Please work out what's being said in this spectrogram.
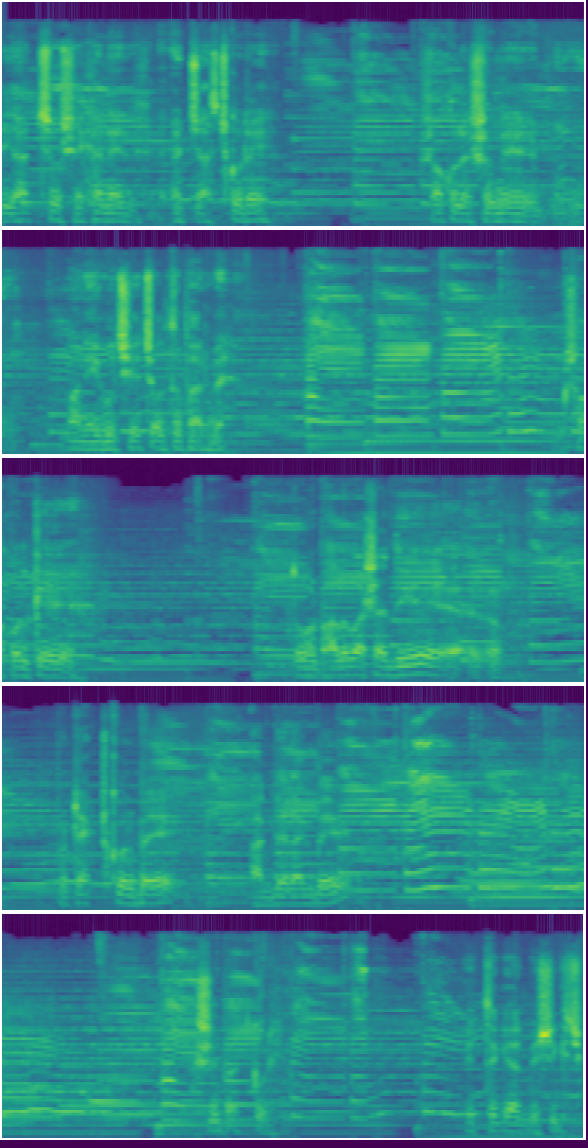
যে যাচ্ছ, সেখানে অ্যাডজাস্ট করে সকলের সঙ্গে মানিয়ে গুছিয়ে চলতে পারবে। সকলকে তোমার ভালোবাসা দিয়ে প্রোটেক্ট করবে, আগলে রাখবে। আশীর্বাদ করি। এর থেকে আর বেশি কিছু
